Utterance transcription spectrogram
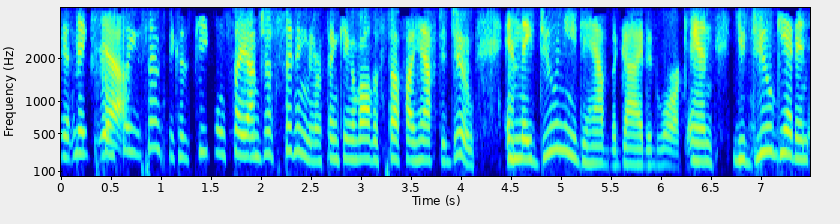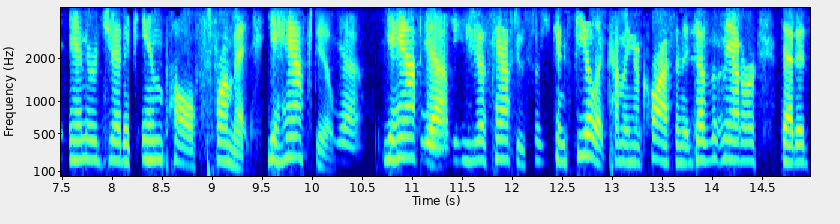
It makes Yeah. complete sense because people say, I'm just sitting there thinking of all the stuff I have to do. And they do need to have the guided work. And you do get an energetic impulse from it. You have to. Yeah. You have to. Yeah. You just have to, so you can feel it coming across, and it doesn't matter that it's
